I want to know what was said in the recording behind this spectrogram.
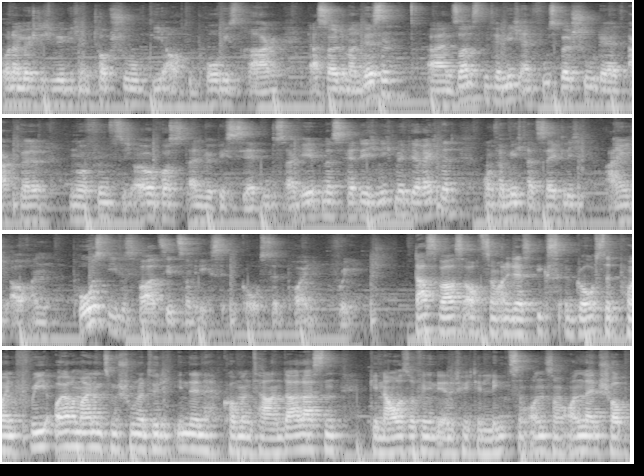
Oder möchte ich wirklich einen Top-Schuh, die auch die Profis tragen? Das sollte man wissen. Ansonsten für mich ein Fußballschuh, der jetzt aktuell nur 50 Euro kostet, ein wirklich sehr gutes Ergebnis. Hätte ich nicht mit gerechnet und für mich tatsächlich eigentlich auch ein positives Fazit zum X Ghosted Point Free. Das war es auch zum Adidas X Ghosted Point Free. Eure Meinung zum Schuh natürlich in den Kommentaren dalassen. Genauso findet ihr natürlich den Link zum Online-Shop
